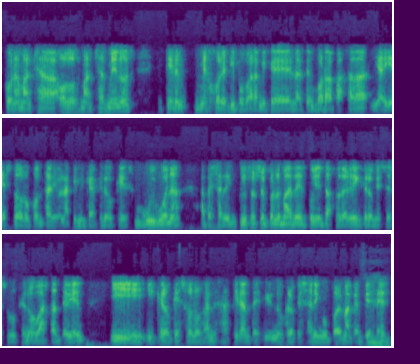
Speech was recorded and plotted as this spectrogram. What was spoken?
con una marcha o dos marchas menos, tienen mejor equipo para mí que la temporada pasada y ahí es todo lo contrario. La química creo que es muy buena, a pesar de incluso ese problema del puñetazo de Green creo que se solucionó bastante bien y, creo que son los grandes aspirantes y no creo que sea ningún problema que empiecen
